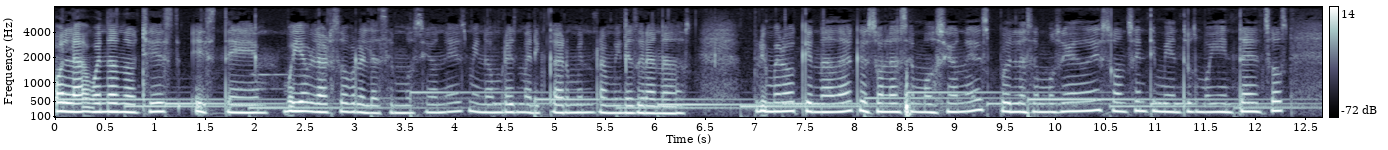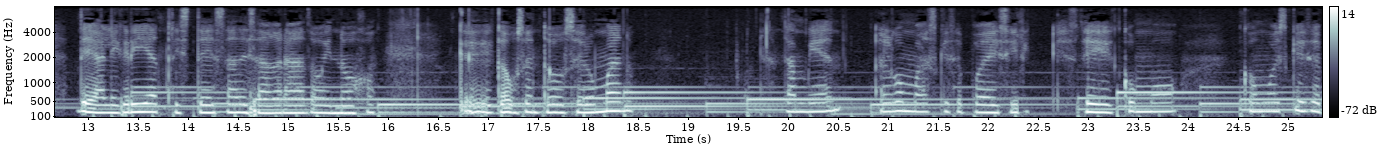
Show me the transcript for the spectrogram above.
Hola, buenas noches. Este, voy a hablar sobre las emociones. Mi nombre es Mari Carmen Ramírez Granados. Primero que nada, ¿qué son las emociones? Pues las emociones son sentimientos muy intensos de alegría, tristeza, desagrado, enojo que causan todo ser humano. También algo más que se puede decir es cómo cómo es que se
